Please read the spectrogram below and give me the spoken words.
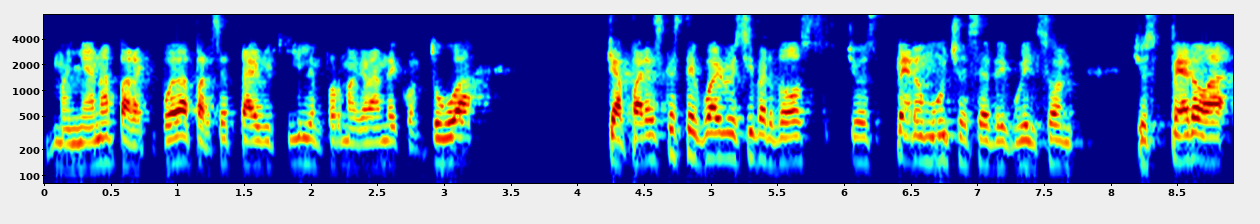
mañana para que pueda aparecer Tyreek Hill en forma grande con Tua, que aparezca este wide receiver 2. Yo espero mucho de Cedric Wilson. Yo espero a...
